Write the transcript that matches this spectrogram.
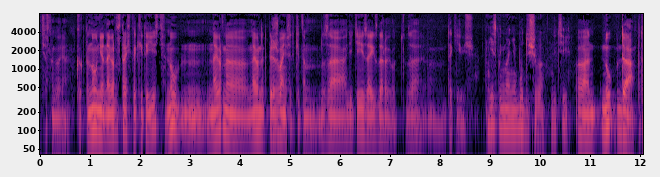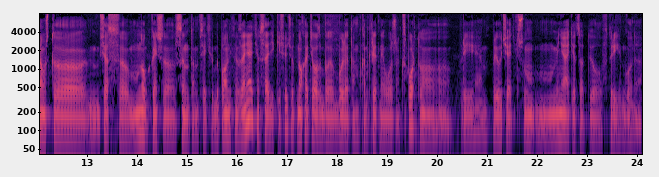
честно говоря. Как-то, ну, нет, наверное, страхи какие-то есть. Ну, наверное, наверное, это переживание все-таки там за детей, за их здоровье, вот за такие вещи. Есть понимание будущего детей? А, ну да, потому что сейчас много, конечно, сын там всяких дополнительных занятий в садике, еще что-то, но хотелось бы более там конкретно его же к спорту э, при, приучать, потому что меня отец отвел в три года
